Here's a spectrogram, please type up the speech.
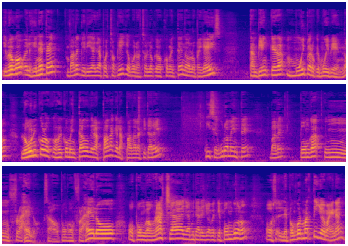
Y luego el jinete, ¿vale? Que iría ya puesto aquí, que bueno, esto es lo que os comenté, no lo peguéis. También queda muy, pero que muy bien, ¿no? Lo único, lo que os he comentado de la espada, que la espada la quitaré. Y seguramente, ¿vale? Ponga un flagelo. O sea, o ponga un flagelo, o ponga un hacha, ya miraré yo a ver qué pongo, ¿no? O le pongo el martillo, imaginan.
